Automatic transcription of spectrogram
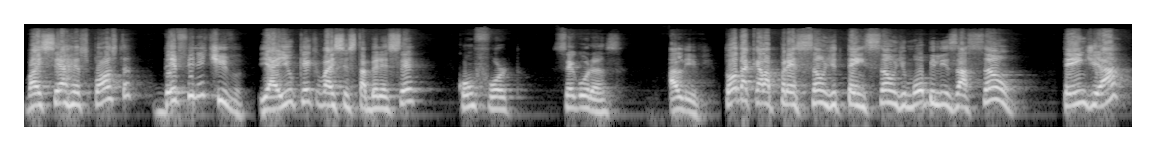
vai ser a resposta definitiva. E aí o que, que vai se estabelecer? Conforto, segurança, alívio. Toda aquela pressão de tensão, de mobilização, tende a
